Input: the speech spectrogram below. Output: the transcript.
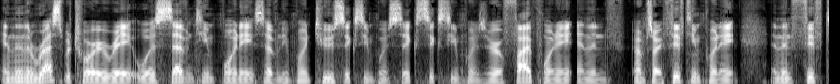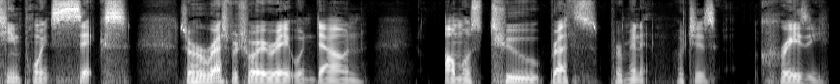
And then the respiratory rate was 17.8, 17.2, 16.6, 16.0, 5.8, and then, I'm sorry, 15.8, and then 15.6. So her respiratory rate went down almost two breaths per minute, which is crazy.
